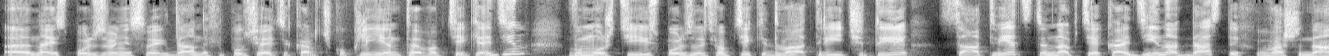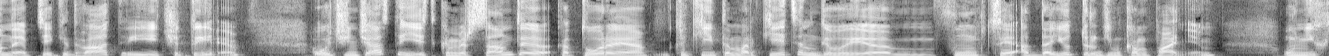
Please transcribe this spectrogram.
э, на использование своих данных и получаете карточку клиента в аптеке 1, вы можете ее использовать в аптеке 2, 3, 4. Соответственно, аптека 1 отдаст их ваши данные аптеке 2, 3 и 4. Очень часто есть коммерсанты, которые какие-то маркетинговые функции отдают другим компаниям у них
